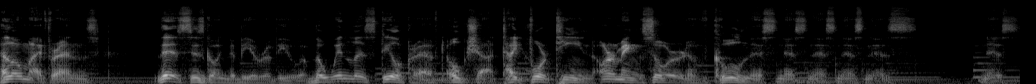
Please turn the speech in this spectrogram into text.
Hello, my friends. This is going to be a review of the Windlass Steelcraft Oakeshott Type 14 Arming Sword of Coolness, ness, ness, ness, ness, ness.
